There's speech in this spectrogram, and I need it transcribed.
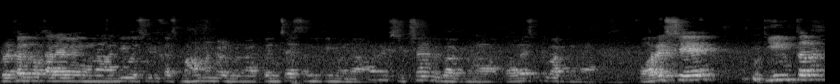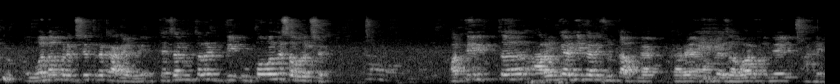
प्रकल्प कार्यालय म्हणा आदिवासी विकास महामंडळ म्हणा पंचायत समिती म्हणा शिक्षण विभाग म्हणा फॉरेस्ट विभाग म्हणा फॉरेस्टचे तीन तर वन परिक्षेत्र कार्यालय त्याच्यानंतर उपवन संरक्षक अतिरिक्त आरोग्य अधिकारी सुद्धा आपल्या कार्य आपल्या जवारमध्ये आहेत.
